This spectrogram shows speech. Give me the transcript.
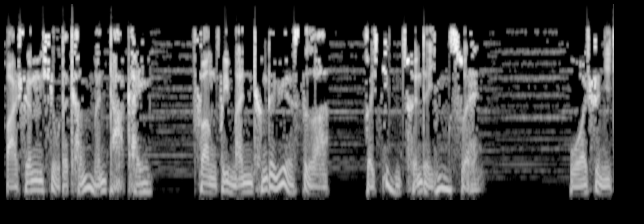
把生锈的城门打开，放飞满城的月色和幸存的鹰隼。我是你前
